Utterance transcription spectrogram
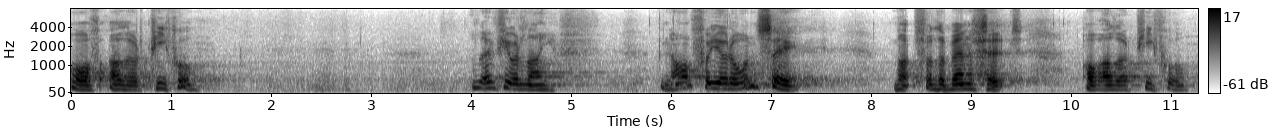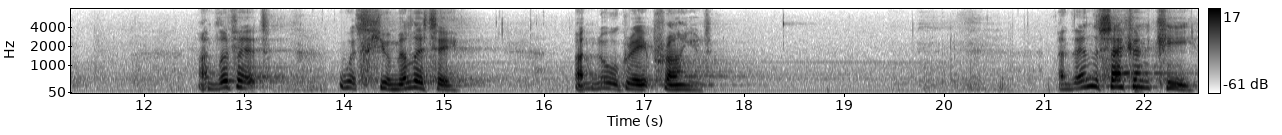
of other people. Live your life not for your own sake, but for the benefit of other people and live it with humility and no great pride. And then the second key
